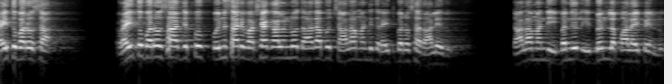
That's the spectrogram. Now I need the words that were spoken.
రైతు భరోసా రైతు భరోసా అని చెప్పు పోయినసారి వర్షాకాలంలో దాదాపు చాలామందికి రైతు భరోసా రాలేదు. చాలామంది ఇబ్బందులు ఇబ్బందుల పాలైపోయినారు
